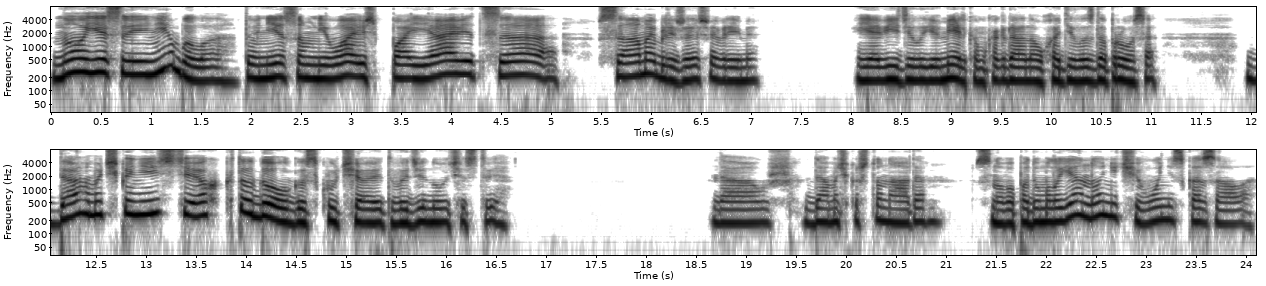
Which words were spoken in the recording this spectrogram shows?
Но если и не было, то, не сомневаюсь, появится в самое ближайшее время. Я видел ее мельком, когда она уходила с допроса. Дамочка не из тех, кто долго скучает в одиночестве. Да уж, дамочка, что надо. Снова подумала я, но ничего не сказала.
